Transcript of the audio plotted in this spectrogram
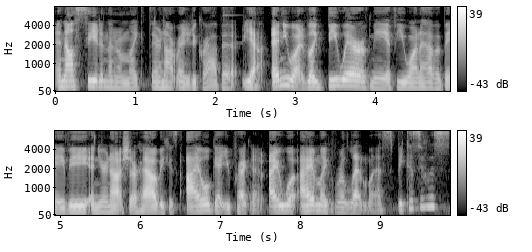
And I'll see it and then I'm like, they're not ready to grab it. Yeah, anyone, like beware of me if you want to have a baby and you're not sure how because I will get you pregnant. I will I am like relentless because it was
